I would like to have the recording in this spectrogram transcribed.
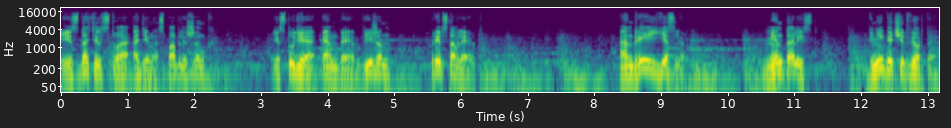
Издательство 1С Паблишинг и студия MDM Vision представляют. Андрей Еслер. Менталист. Книга четвертая.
